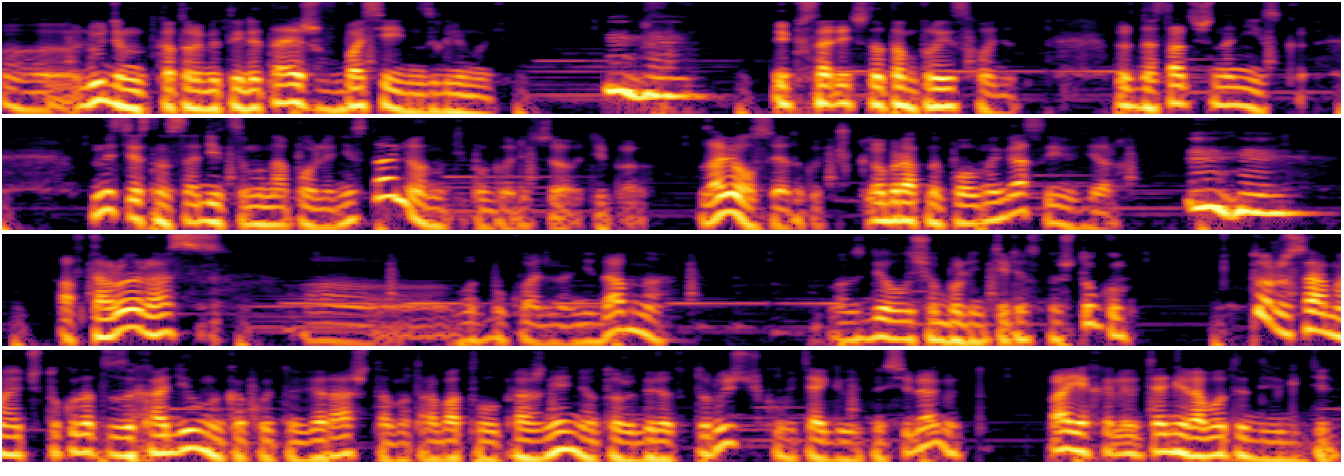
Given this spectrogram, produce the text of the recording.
э, людям, над которыми ты летаешь, в бассейн заглянуть Мгм. и посмотреть, что там происходит. То есть достаточно низко. Ну, естественно, садиться мы на поле не стали, он типа говорит, все, типа, завелся, я такой, чук, обратно полный газ и вверх. Мгм. А второй раз, э, вот буквально недавно, он сделал еще более интересную штуку. То же самое, что-то куда-то заходил на какой-то вираж, там отрабатывал упражнение, он тоже берет эту ручечку, вытягивает на себя, говорит, поехали, у тебя не работает двигатель.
